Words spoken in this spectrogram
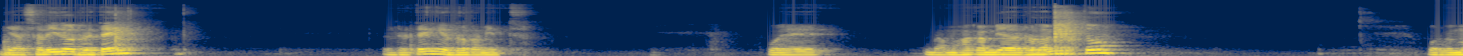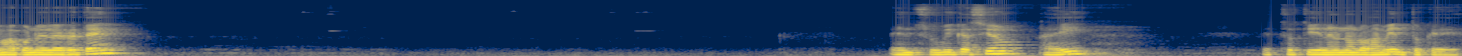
ya ha salido el retén, el retén y el rodamiento. Pues vamos a cambiar el rodamiento. Volvemos a poner el retén. En su ubicación, ahí. Esto tiene un alojamiento que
